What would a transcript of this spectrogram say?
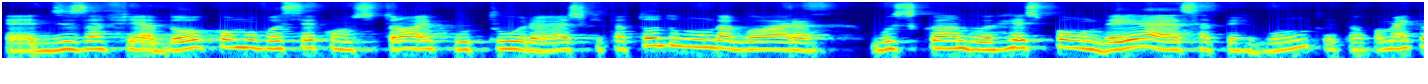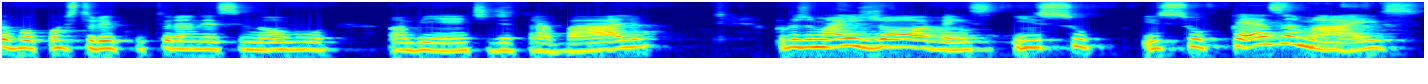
é, desafiador. Como você constrói cultura? Acho que está todo mundo agora buscando responder a essa pergunta. Então, como é que eu vou construir cultura nesse novo ambiente de trabalho? Para os mais jovens, isso, isso pesa mais,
